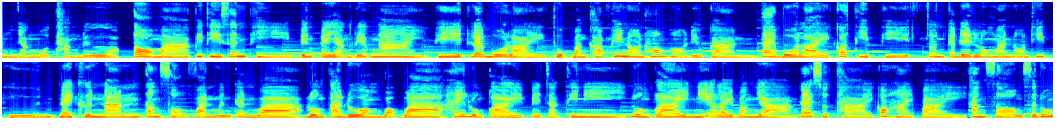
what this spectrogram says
นอย่างหมดทางเลือก ต่อมาพิธีเส้นผีเป็นไปอย่างเรียบง่าย พีทและบัวไรถูกบังคับให้นอนห้องหอเดียวกัน แต่บัวไรก็ถีบพีทจนกระเด็นลงมานอนที่พื้น ในคืนนั้นทั้งสองฝันเหมือนกันว่า หลวงตาดวงบอกว่าให้หลวงไกลไปจากที่นี่ หลวงไกลหนีอะไรบางอย่าง และสุดท้ายก็หายไป ทั้งสองสะดุ้ง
